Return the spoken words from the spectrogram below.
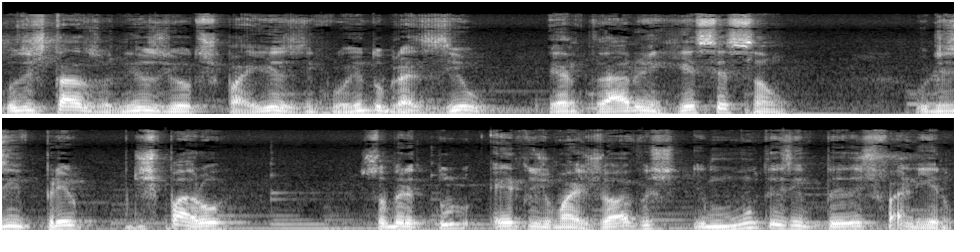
Os Estados Unidos e outros países, incluindo o Brasil, entraram em recessão. O desemprego disparou, sobretudo entre os mais jovens, e muitas empresas faliram.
